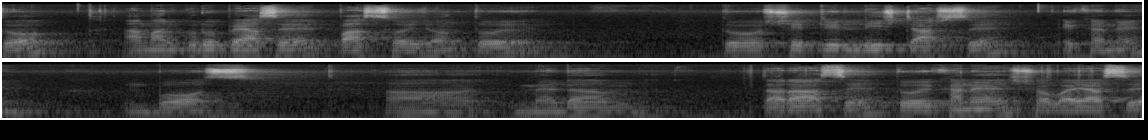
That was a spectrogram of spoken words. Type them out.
তো আমার গ্রুপে আছে পাঁচ ছয়জন তো তো সেটির লিস্ট আসছে। এখানে বস ম্যাডাম তারা আছে, তো এখানে সবাই আছে।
